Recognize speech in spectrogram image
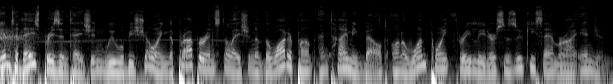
In today's presentation, we will be showing the proper installation of the water pump and timing belt on a 1.3 liter Suzuki Samurai engine.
